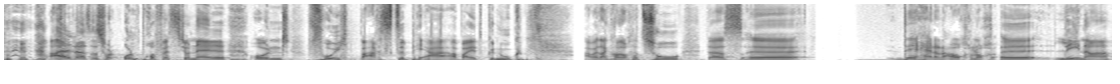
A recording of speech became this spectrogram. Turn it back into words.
All das ist schon unprofessionell und furchtbarste PR-Arbeit genug. Aber dann kommt noch dazu, dass äh, der Herr dann auch noch äh, Lena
